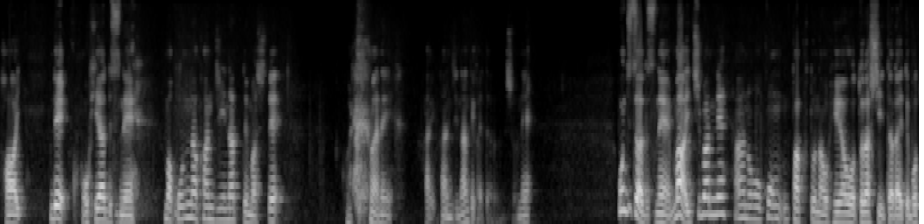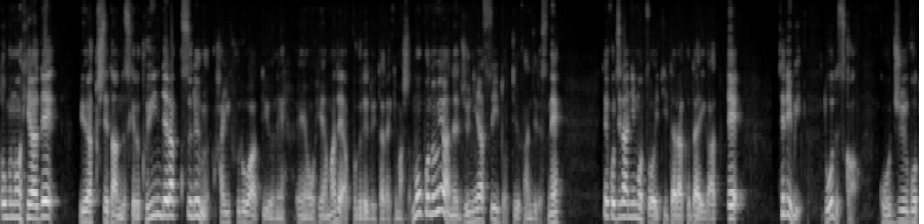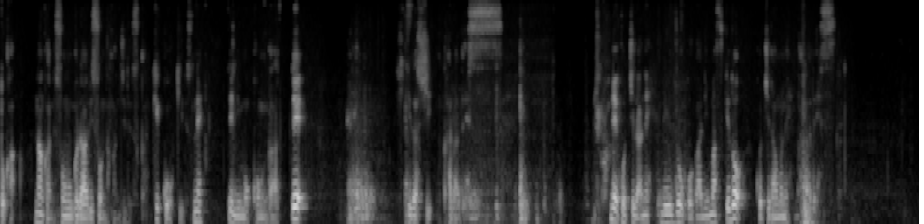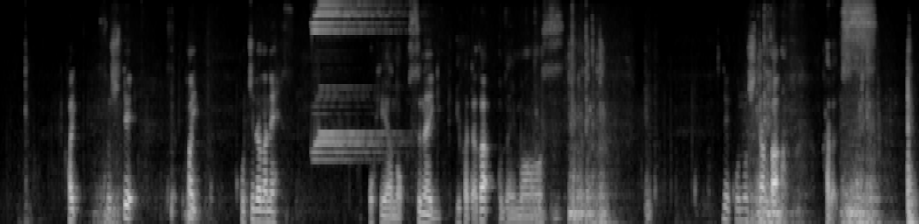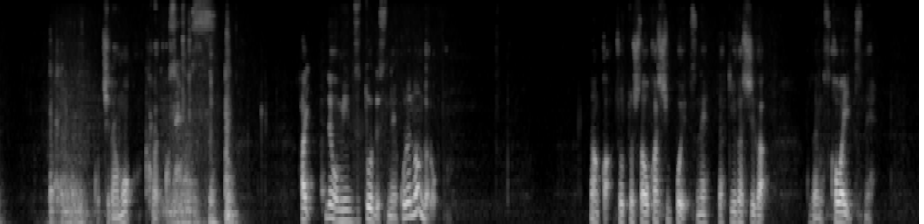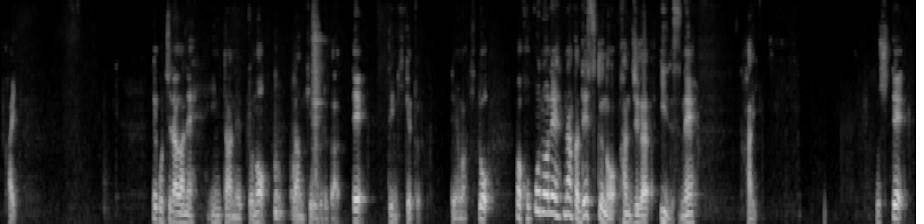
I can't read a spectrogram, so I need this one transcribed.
はい。で、お部屋ですね。まあ、こんな感じになってまして、これはね、はい、漢字なんて書いてあるんでしょうね。本日はですね、まあ一番ね、あの、コンパクトなお部屋を取らせていただいて、ボトムのお部屋で予約してたんですけど、クイーンデラックスルーム、ハイフロアっていうね、え、お部屋までアップグレードいただきました。もうこの上はね、ジュニアスイートっていう感じですね。で、こちら荷物を置いていただく台があって、テレビ、どうですか ?55 とか、なんかね、そのぐらいありそうな感じですか？結構大きいですね。で、リモコンがあって、引き出しからです。で、こちらね、冷蔵庫がありますけど、こちらもね、空です。はい。そして、はい。こちらがね、お部屋の室内着、浴衣がございます。で、この下が空です。こちらも空でございます。はい。で、お水とですね、これなんだろう？なんか、ちょっとしたお菓子っぽいですね。焼き菓子がございます。かわいいですね。はい。で、こちらがね、インターネットの LAN ケーブルがあって、電気ケトル、電話機と、まあ、ここのね、なんかデスクの感じがいいですね。はい。そして、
